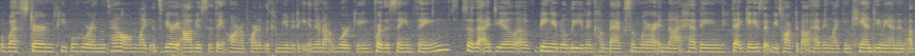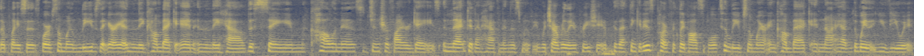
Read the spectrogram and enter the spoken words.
western people who are in the town like it's very obvious that they aren't a part of the community and they're not working for the same things. So the idea of being able to leave and come back somewhere and not having that gaze that we talked about having like in candyman and other places where someone leaves the area and then they come back in and then they have the same colonist gentrifier gaze. And that didn't happen in this movie which i really appreciated because i think it is perfectly possible to leave somewhere and come back and not have the way that you view it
